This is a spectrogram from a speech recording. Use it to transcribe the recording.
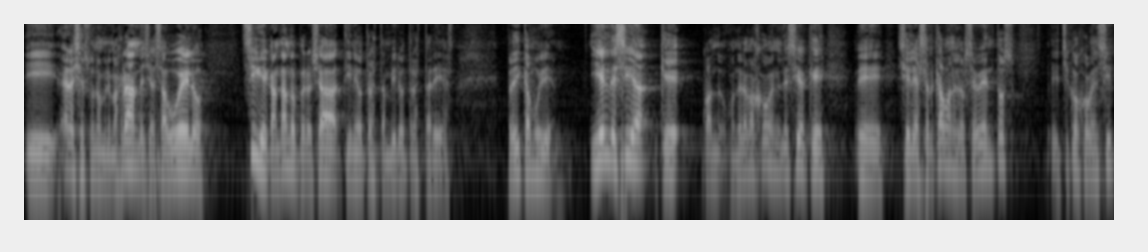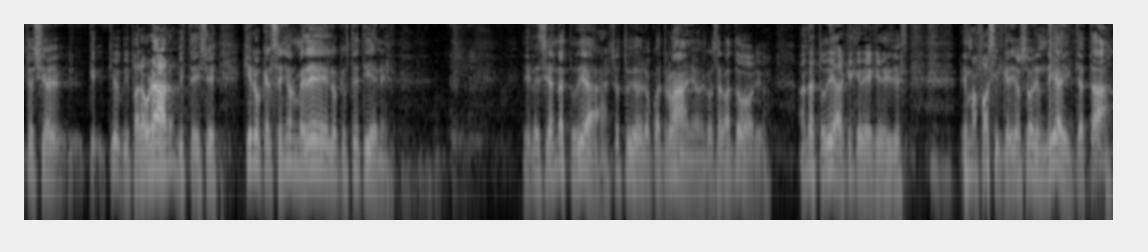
Y ahora ya es un hombre más grande, ya es abuelo, sigue cantando, pero ya tiene otras también otras tareas. Predica muy bien. Y él decía que, cuando, cuando era más joven, él decía que eh, se le acercaban en los eventos, el chico jovencito decía, para orar, ¿viste? dice, quiero que el Señor me dé lo que usted tiene. Y él decía, anda a estudiar, yo estudio de los cuatro años en el conservatorio, anda a estudiar, ¿qué crees? Es más fácil que Dios ore un día y ya está.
